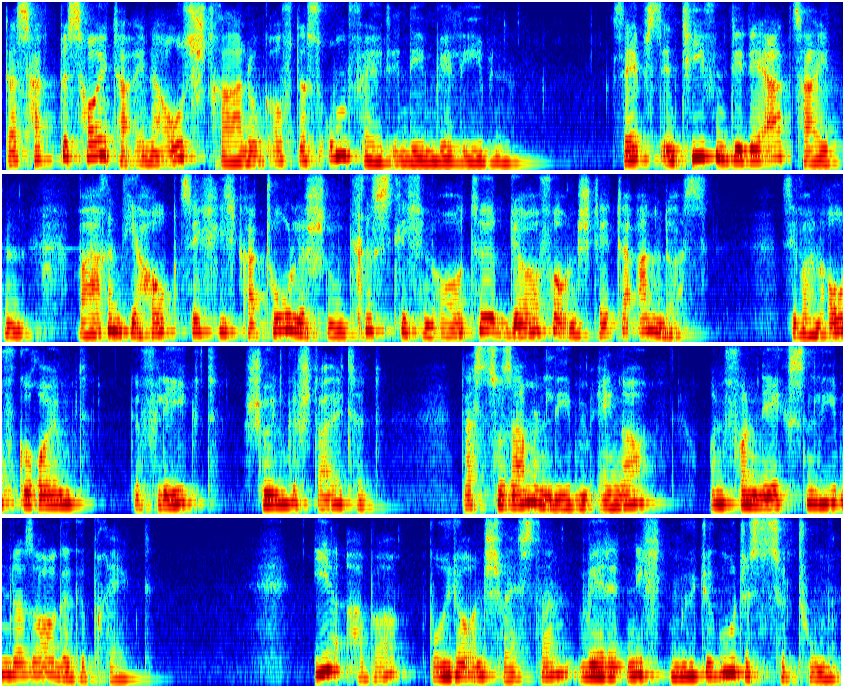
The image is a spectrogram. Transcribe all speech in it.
Das hat bis heute eine Ausstrahlung auf das Umfeld, in dem wir leben. Selbst in tiefen DDR-Zeiten waren die hauptsächlich katholischen, christlichen Orte, Dörfer und Städte anders. Sie waren aufgeräumt, gepflegt, schön gestaltet, das Zusammenleben enger und von nächstenliebender Sorge geprägt. Ihr aber, Brüder und Schwestern, werdet nicht müde, Gutes zu tun,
